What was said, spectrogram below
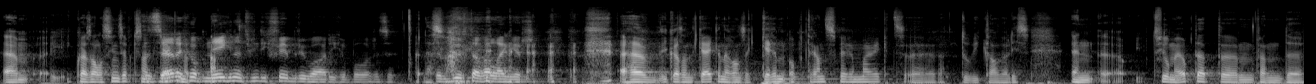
Ehm, ik was al sinds even aan Ze je op naar- 29 februari geboren bent. Dat duurt dat wel langer. Ehm, ik was aan het kijken naar onze kern op transfermarkt. Eh, dat doe ik al wel eens. En eh, het viel mij op dat ehm, van de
